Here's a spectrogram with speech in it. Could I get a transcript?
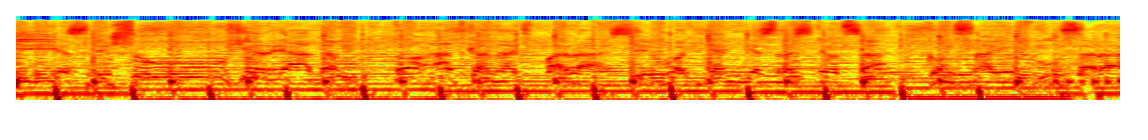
И если шухер То отканать пора. Сегодня не срастется Кон знают мусора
